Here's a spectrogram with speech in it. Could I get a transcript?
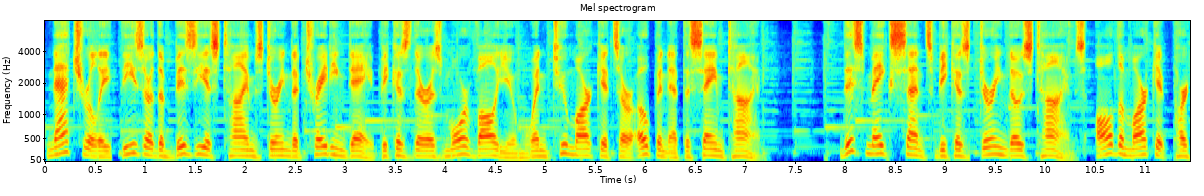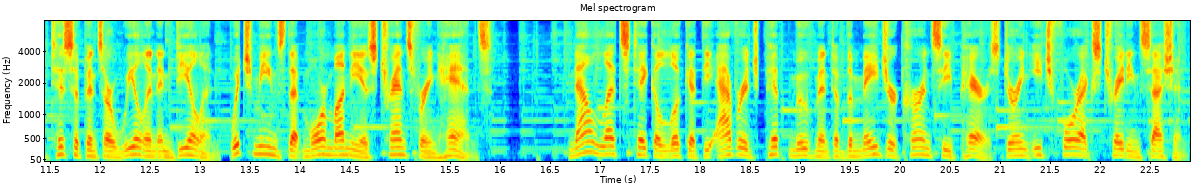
Naturally, these are the busiest times during the trading day because there is more volume when two markets are open at the same time. This makes sense because, during those times, all the market participants are wheelin' and dealin', which means that more money is transferring hands. Now let's take a look at the average pip movement of the major currency pairs during each Forex trading session.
